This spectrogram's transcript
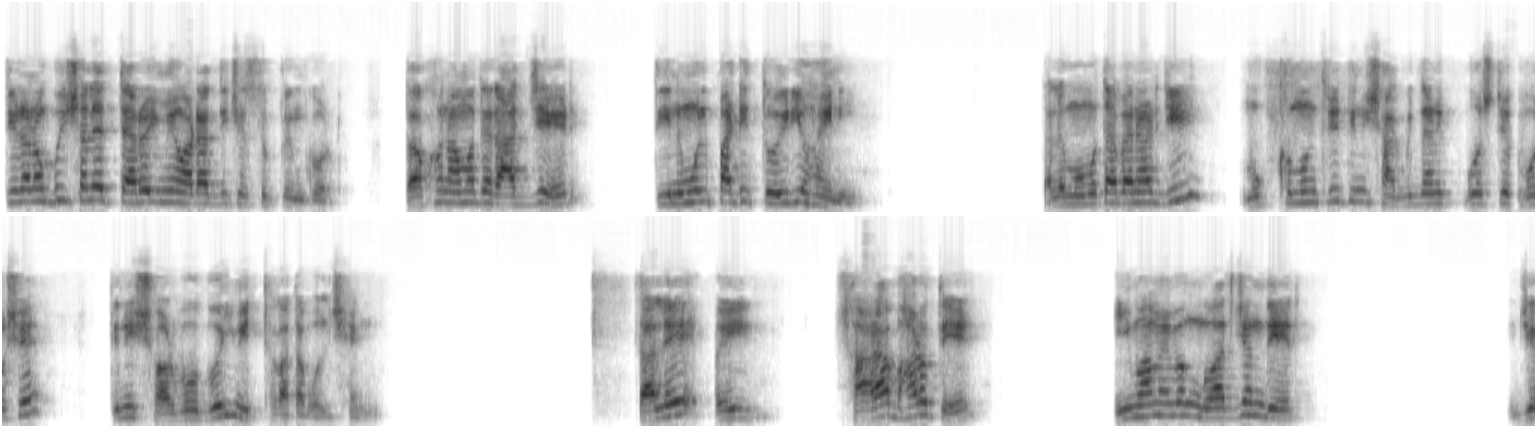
তিরানব্বই সালের তেরোই মে অর্ডার দিচ্ছে সুপ্রিম কোর্ট। তখন আমাদের রাজ্যের তৃণমূল পার্টি তৈরি হয়নি। তাহলে মমতা ব্যানার্জি, মুখ্যমন্ত্রী, তিনি সাংবিধানিক পোস্টে বসে তিনি সর্ববই মিথ্যা কথা বলছেন। তাহলে ওই সারা ভারতে ইমাম এবং মুয়াজ্জিনদের যে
